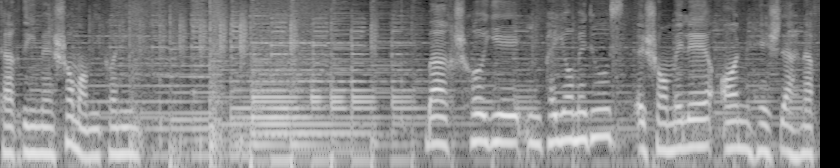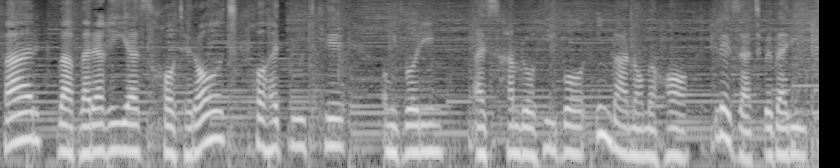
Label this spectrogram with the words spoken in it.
تقدیم شما می کنیم. بخش های این پیام دوست شامل آن 18 نفر و ورقی از خاطرات خواهد بود که امیدواریم از همراهی با این برنامه ها لذت ببرید.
